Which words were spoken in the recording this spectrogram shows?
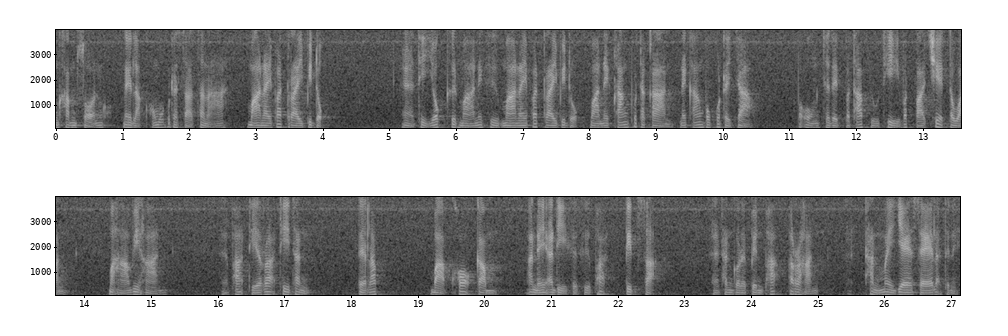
ำคำสอนในหลักของพระพุทธศาสนา มาในพระไตรปิฎกที่ยกขึ้นมานี่คือมาในพระไตรปิฎกมาในครั้งพุทธกาลในครั้งพระพุทธเจ้า พระองค์เสด็จประทับอยู่ที่วัดป่าเชตตะวัน มหาวิหาร พระเถระที่ท่านได้รับบาปเคาะกรรม อันในอดีตก็คือพระติสสะท่านก็ได้เป็นพระอรหันต์ท่านไม่แยแสแล้วท่านี่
